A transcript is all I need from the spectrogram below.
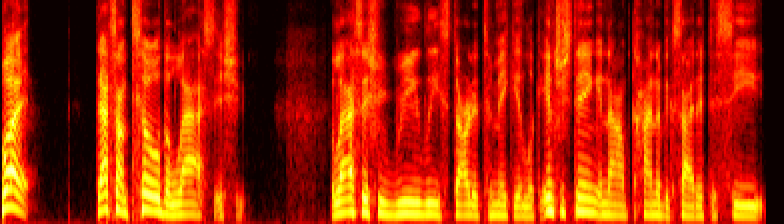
but that's until the last issue. The last issue really started to make it look interesting, and now I'm kind of excited to see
